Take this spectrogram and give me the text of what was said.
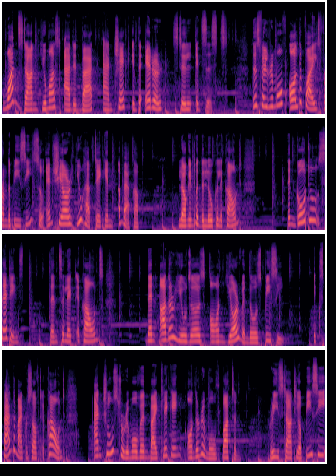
Once done, you must add it back and check if the error still exists. This will remove all the files from the PC, so ensure you have taken a backup. Log in with the local account, then go to Settings, then select Accounts, then other users on your Windows PC. Expand the Microsoft account and choose to remove it by clicking on the Remove button. Restart your PC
